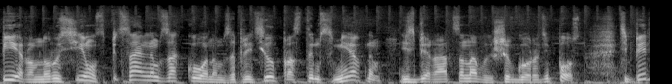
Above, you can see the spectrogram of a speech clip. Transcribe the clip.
первым на Руси он специальным законом запретил простым смертным избираться на высший в городе пост. Теперь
